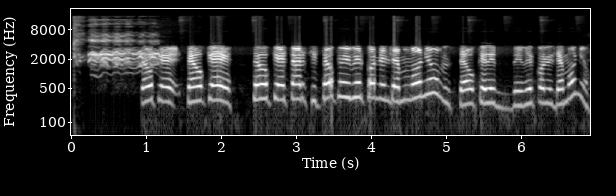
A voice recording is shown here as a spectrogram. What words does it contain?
tengo que, tengo que, tengo que estar, si tengo que vivir con el demonio, pues tengo que vi- vivir con el demonio.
